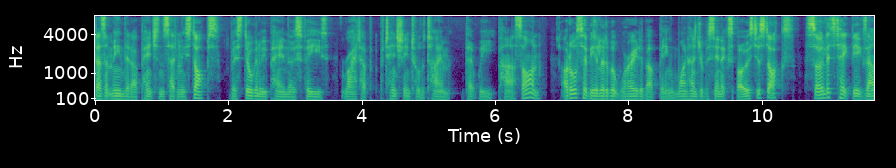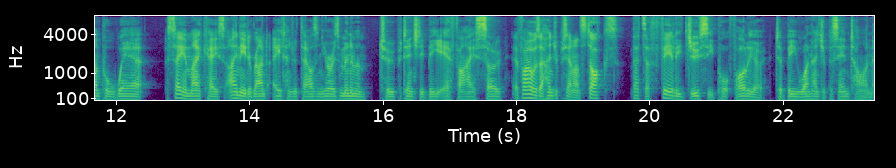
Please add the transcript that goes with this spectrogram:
doesn't mean that our pension suddenly stops. We're still going to be paying those fees right up potentially until the time that we pass on. I'd also be a little bit worried about being 100% exposed to stocks. So let's take the example where, say in my case, I need around 800,000 euros minimum to potentially be FI. So if I was 100% on stocks, that's a fairly juicy portfolio to be 100% on.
